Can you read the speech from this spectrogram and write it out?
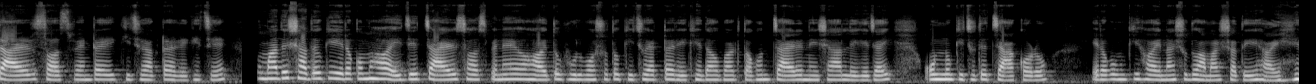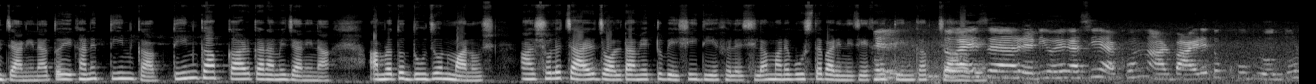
চায়ের সসপ্যানটায় কিছু একটা রেখেছে। তোমাদের সাথেও কি এরকম হয় যে চায়ের সসপ্যানে হয়তো ভুলবশত কিছু একটা রেখে দাও বাট তখন চায়ের নেশা লেগে যায় অন্য কিছুতে চা করো? এরকম কি হয় না? শুধু আমার সাথেই হয় জানি না। তো এখানে তিন কাপ। তিন কাপ কার কার আমি জানি না। আমরা তো দুজন মানুষ। আসলে চায়ের জলটা আমি একটু বেশিই দিয়ে ফেলেছিলাম মানে বুঝতে পারিনি যে এখানে তিন কাপ চা হবে। রেডি হয়ে গেছি এখন। আর বাইরে তো খুব রোদ্দুর।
